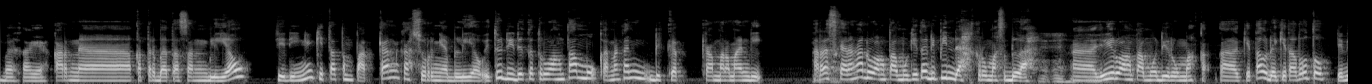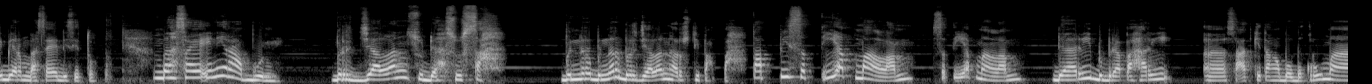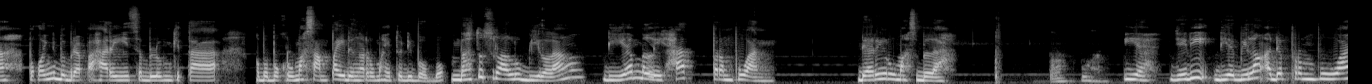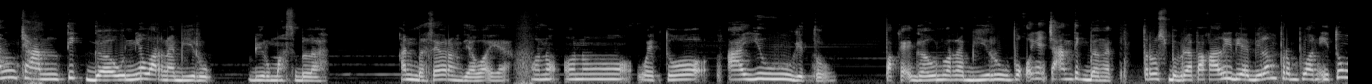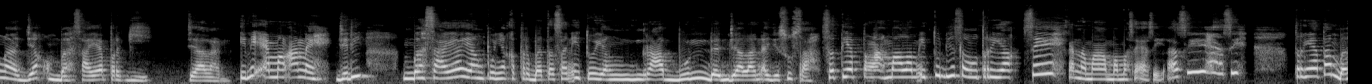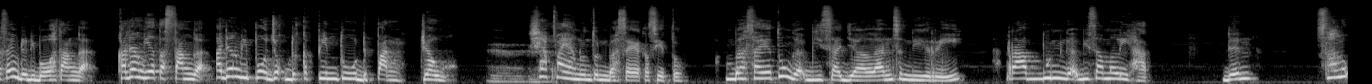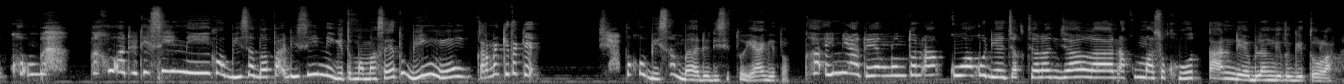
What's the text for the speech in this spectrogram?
mbah saya. Karena keterbatasan beliau jadinya kita tempatkan kasurnya beliau itu di dekat ruang tamu. Karena kan dekat kamar mandi. Karena sekarang kan ruang tamu kita dipindah ke rumah sebelah. Hmm. Nah, jadi ruang tamu di rumah kita udah kita tutup. Jadi biar mbah saya di situ. Mbah saya ini rabun. Berjalan sudah susah. Bener-bener berjalan harus dipapah. Tapi setiap malam setiap malam dari beberapa hari eh, saat kita ngebobok rumah, pokoknya beberapa hari sebelum kita ngebobok rumah sampai dengan rumah itu dibobok, Mbah tuh selalu bilang dia melihat perempuan dari rumah sebelah. Perempuan. Iya, jadi dia bilang ada perempuan cantik gaunnya warna biru di rumah sebelah. Kan mbah saya orang Jawa ya. Ono ono wedo ayu gitu. Pakai gaun warna biru, pokoknya cantik banget. Terus beberapa kali dia bilang perempuan itu ngajak mbah saya pergi jalan. Ini emang aneh. Jadi mbah saya yang punya keterbatasan itu yang rabun dan jalan aja susah. Setiap tengah malam itu dia selalu teriak, "Sih," kan nama mama saya Asih. "Asih, Asih." Ternyata mbah saya udah di bawah tangga. Kadang di atas tangga, kadang di pojok deket pintu depan, jauh. Ya, ya. Siapa yang nuntun mbah saya ke situ? Mbah saya tuh nggak bisa jalan sendiri, rabun nggak bisa melihat. Dan selalu kok mbah, mbah kok ada di sini? Kok bisa bapak di sini gitu? Mama saya tuh bingung karena kita kayak siapa kok bisa mbak ada di situ ya gitu? Kak ini ada yang nuntun aku, aku diajak jalan-jalan, aku masuk hutan dia bilang gitu gitulah.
